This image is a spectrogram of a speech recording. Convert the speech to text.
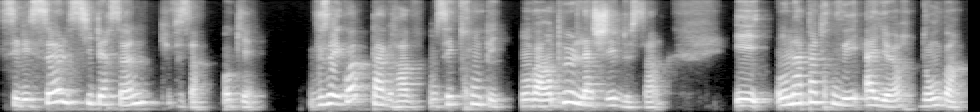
c'est les seules six personnes qui font ça. OK. Vous savez quoi? Pas grave, on s'est trompé. On va un peu lâcher de ça. Et on n'a pas trouvé ailleurs. Donc, ben,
